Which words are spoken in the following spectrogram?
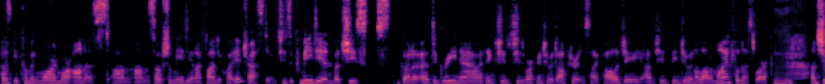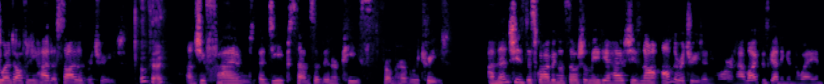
has becoming more and more honest on, on social media, and I find it quite interesting. She's a comedian, but she's got a, a, degree now. I think she's she's working to a doctorate in psychology, and she's been doing a lot of mindfulness work. Mm-hmm. And she went off and she had a silent retreat. Okay. And she found a deep sense of inner peace from her retreat. And then she's describing on social media how she's not on the retreat anymore and how life is getting in the way, and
